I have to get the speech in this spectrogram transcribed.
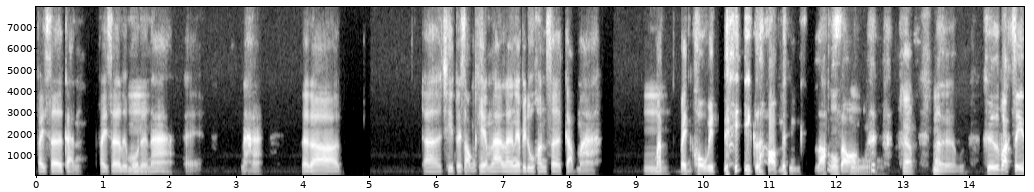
ไฟเซอร์กัน ไฟเซอร์หรือโมเดอร์นานะฮะแล้วก็ฉีดไปสองเข็มแล้ว แล้วเนี่ยไปดูคอนเสิร์ตกลับมามันเป็นโควิดอีกรอบหนึ่งรอบสองครับ เออ คือวัคซีน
